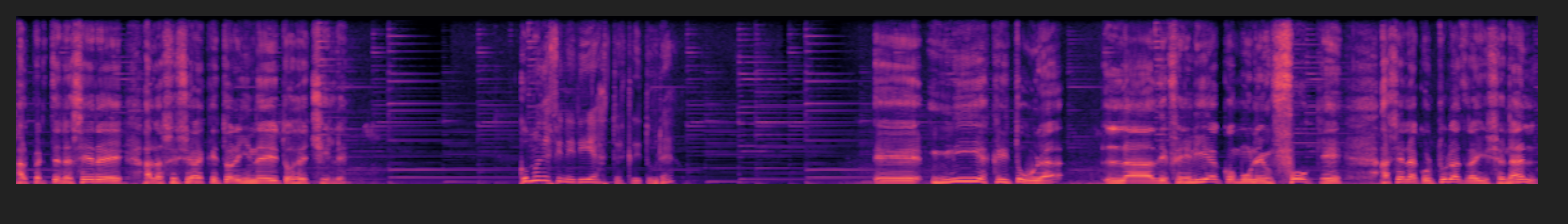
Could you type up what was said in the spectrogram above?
al pertenecer a la Sociedad de Escritores Inéditos de Chile. ¿Cómo definirías tu escritura? Eh, mi escritura la definiría como un enfoque hacia la cultura tradicional,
